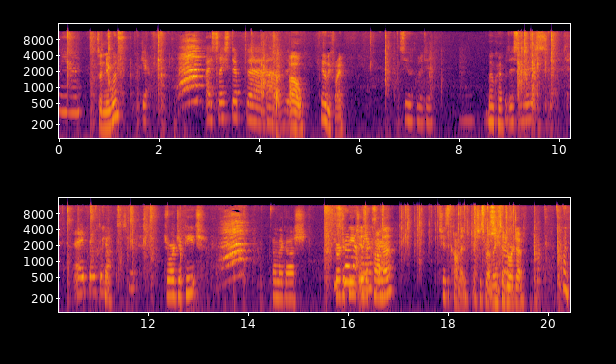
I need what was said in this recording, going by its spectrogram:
Man. It's a new one? Yeah. I sliced up the, um, the Oh, it'll be fine. See, look what I did. Okay. With the scissors. I broke the okay. box. Georgia Peach. Oh my gosh. She's Georgia Peach is a comma. She's a common, and she's from Atlanta, from- Georgia. Come on.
